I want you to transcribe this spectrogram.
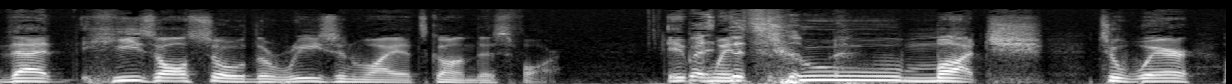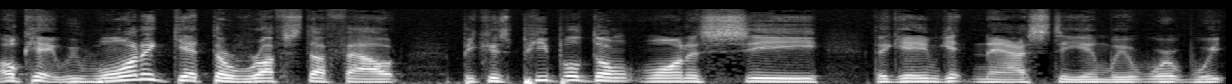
that he's also the reason why it's gone this far. It But went is the- too much to where, okay, we want to get the rough stuff out because people don't want to see the game get nasty. And we, we're, we,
